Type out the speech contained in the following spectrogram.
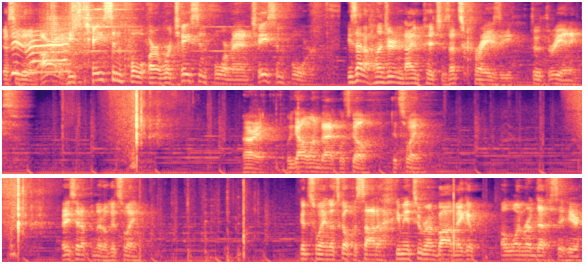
Yes, he did. All right, he's chasing four, or we're chasing four, man. Chasing four. He's at 109 pitches. That's crazy through three innings. All right, we got one back. Let's go. Good swing. Base it up the middle. Good swing. Good swing. Let's go, Posada. Give me a two-run bomb. Make it a one-run deficit here.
